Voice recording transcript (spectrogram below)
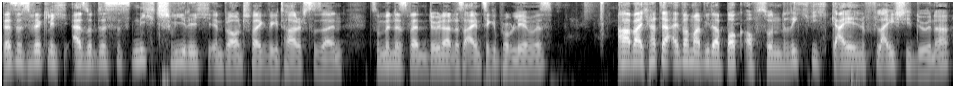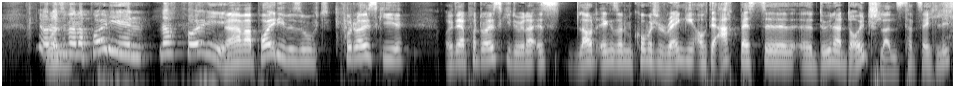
Das ist wirklich, also das ist nicht schwierig in Braunschweig vegetarisch zu sein. Zumindest wenn Döner das einzige Problem ist. Aber ich hatte einfach mal wieder Bock auf so einen richtig geilen Fleischi-Döner. Ja, dann sind wir nach Poldi hin. Nach Poldi. dann haben wir Poldi besucht, Podolski. Und der Podolski-Döner ist laut irgendeinem komischen Ranking auch der achtbeste äh, Döner Deutschlands tatsächlich.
